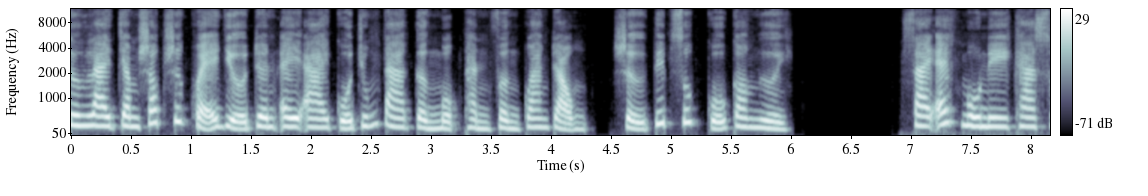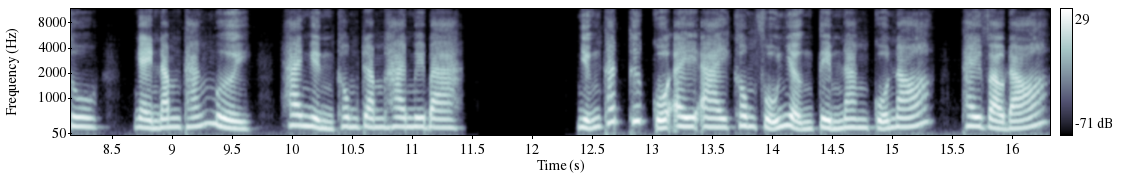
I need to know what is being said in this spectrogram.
Tương lai chăm sóc sức khỏe dựa trên AI của chúng ta cần một thành phần quan trọng, sự tiếp xúc của con người. Sai Muni Kasu, ngày 5 tháng 10, 2023 Những thách thức của AI không phủ nhận tiềm năng của nó, thay vào đó,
